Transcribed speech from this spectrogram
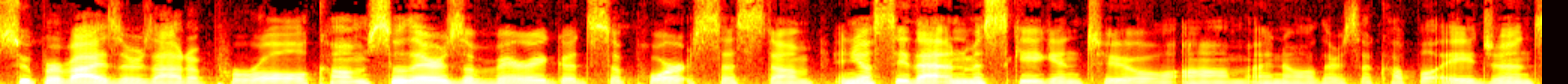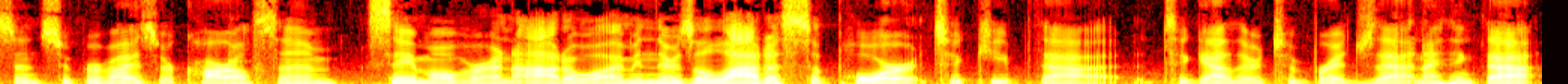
supervisors out of parole come. So there's a very good support system. And you'll see that in Muskegon too. Um, I know there's a couple agents and Supervisor Carlson. Same over in Ottawa. I mean, there's a lot of support to keep that together to bridge that. And I think that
